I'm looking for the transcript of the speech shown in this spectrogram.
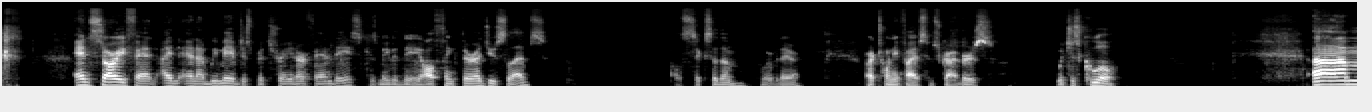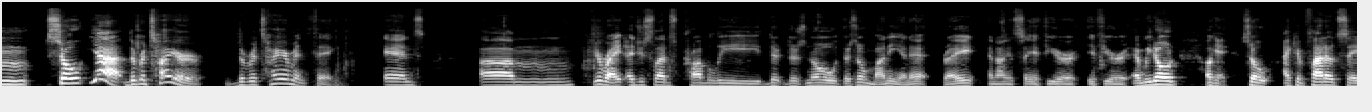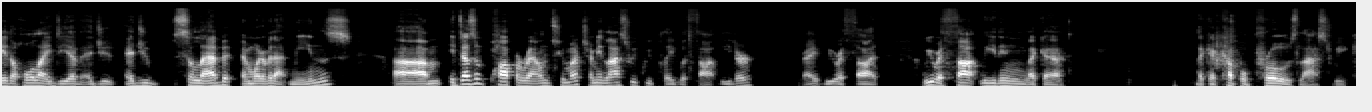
and sorry fan and, and uh, we may have just betrayed our fan base because maybe they all think they're edu celebs. All six of them, whoever they are, our 25 subscribers, which is cool. Um so yeah, the retire the retirement thing. And um you're right edu celebs probably there, there's no there's no money in it right? And i'd say if you're if you're and we don't okay so i can flat out say the whole idea of edu edu celeb and whatever that means um it doesn't pop around too much. I mean last week we played with thought leader right? We were thought we were thought leading like a like a couple pros last week.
